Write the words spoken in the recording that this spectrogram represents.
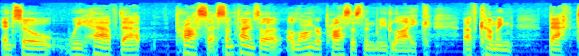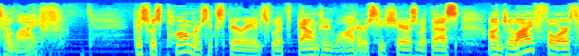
And so we have that process, sometimes a, a longer process than we'd like, of coming back to life. This was Palmer's experience with Boundary Waters. He shares with us on July 4th,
